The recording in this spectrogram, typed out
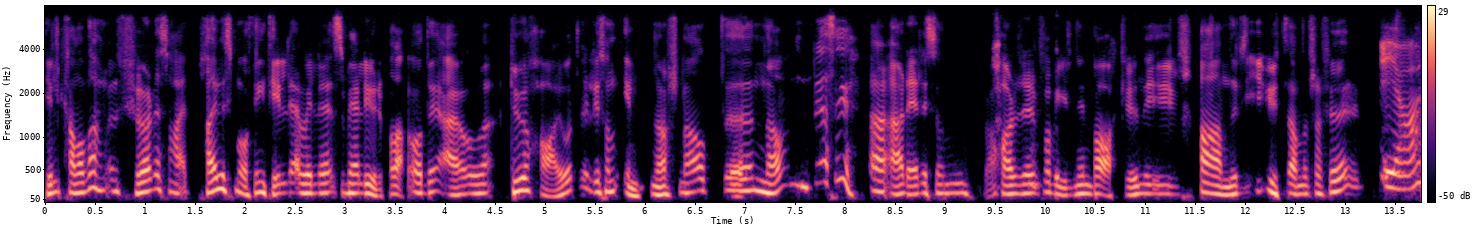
til Canada. Men før det så har jeg et par småting til jeg vil, som jeg lurer på. da. Og det er jo, Du har jo et veldig sånn internasjonalt uh, navn, vil jeg si. Er, er det liksom, Har familien din bakgrunn i aner i utlandet fra før? Ja,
